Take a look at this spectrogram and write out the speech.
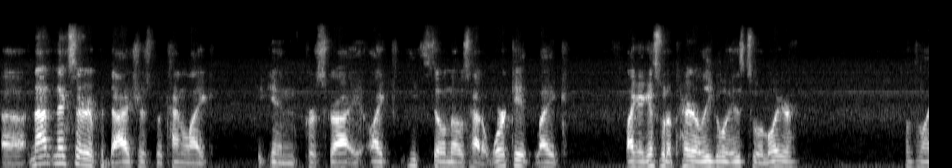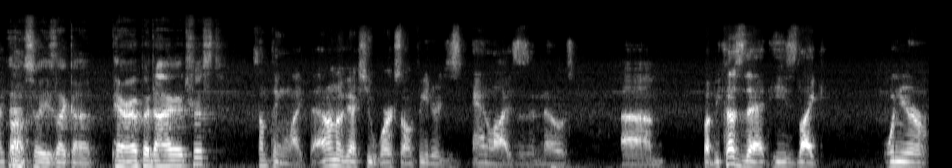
uh, not necessarily a podiatrist, but kind of like he can prescribe. Like he still knows how to work it. Like like I guess what a paralegal is to a lawyer, something like Oh, that. so he's like a parapodiatrist. something like that. I don't know if he actually works on feet or just analyzes and knows. Um, but because of that, he's like, when you're,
